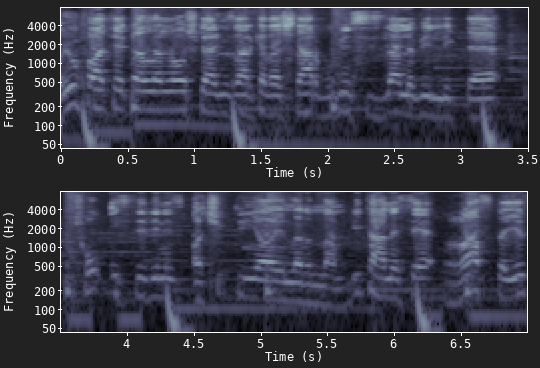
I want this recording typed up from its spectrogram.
Oyun Fatih ekranlarına hoş geldiniz arkadaşlar. Bugün sizlerle birlikte çok istediğiniz açık dünya oyunlarından bir tanesi Rast'tayız.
